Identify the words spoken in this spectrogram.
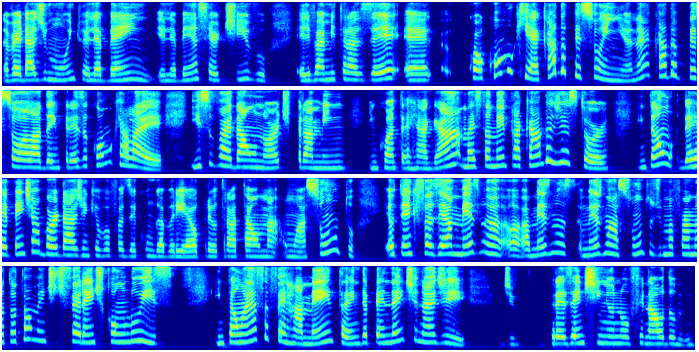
na verdade muito, ele é bem, ele é bem assertivo, ele vai me trazer é, qual, como que é cada pessoinha, né? Cada pessoa lá da empresa, como que ela é. Isso vai dar um norte para mim enquanto RH, mas também para cada gestor. Então, de repente, a abordagem que eu vou fazer com o Gabriel para eu tratar uma, um assunto, eu tenho que fazer a mesma, a mesma, o mesmo assunto de uma forma totalmente diferente com o Luiz. Então, essa ferramenta, independente né, de, de presentinho no final do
